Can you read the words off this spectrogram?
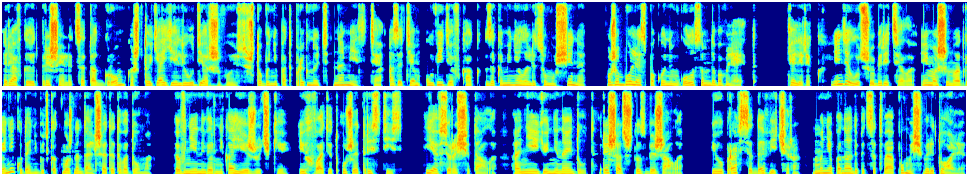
рявкает пришелица так громко, что я еле удерживаюсь, чтобы не подпрыгнуть на месте, а затем, увидев, как закаменело лицо мужчины, уже более спокойным голосом добавляет. «Келлерик, иди лучше убери тело и машину отгони куда-нибудь как можно дальше от этого дома. В ней наверняка есть жучки, и хватит уже трястись. Я все рассчитала. Они ее не найдут, решат, что сбежала. И управься до вечера. Мне понадобится твоя помощь в ритуале.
